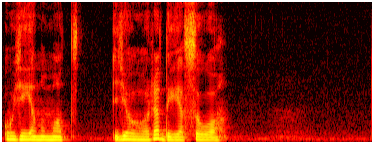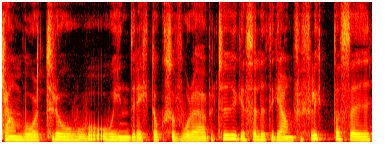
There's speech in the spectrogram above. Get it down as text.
Och genom att göra det så kan vår tro och indirekt också vår övertygelse lite grann förflytta sig.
